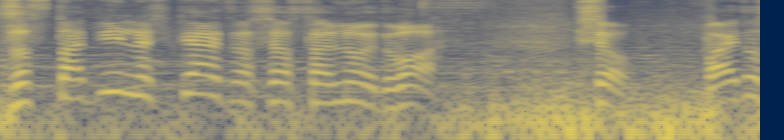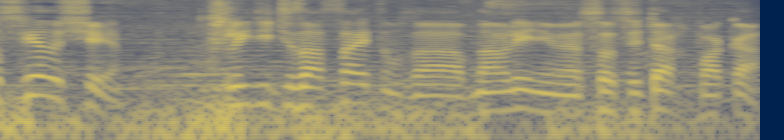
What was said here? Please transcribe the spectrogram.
За стабильность 5, за все остальное 2. Все, пойду следующее. Следите за сайтом, за обновлениями в соцсетях. Пока.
